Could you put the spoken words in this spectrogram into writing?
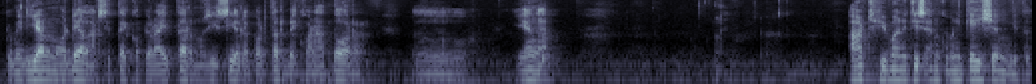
komedian, model, arsitek, copywriter, musisi, reporter, dekorator. Uh, ya nggak? Art, Humanities, and Communication gitu.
